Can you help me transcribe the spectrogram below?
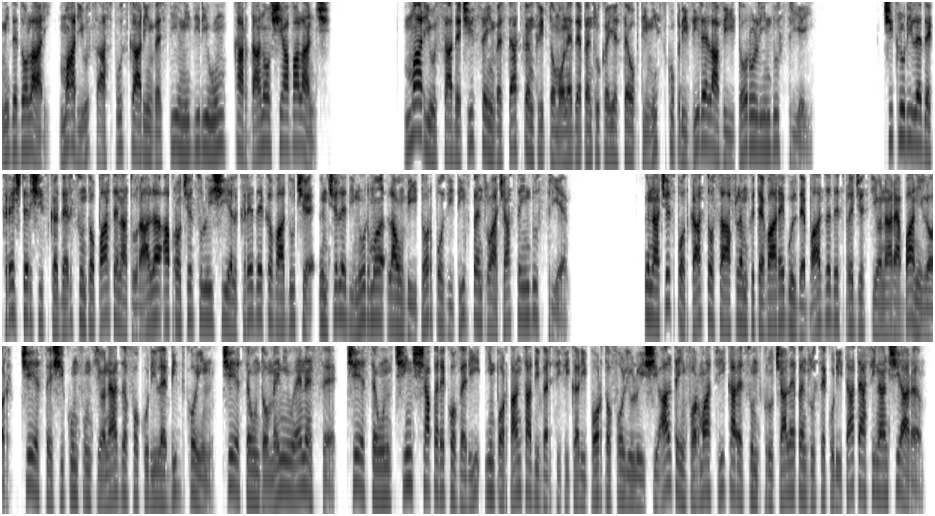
20.000 de dolari, Marius a spus că ar investi în Ethereum, Cardano și Avalanche. Marius a decis să investească în criptomonede pentru că este optimist cu privire la viitorul industriei. Ciclurile de creșteri și scăderi sunt o parte naturală a procesului și el crede că va duce, în cele din urmă, la un viitor pozitiv pentru această industrie. În acest podcast o să aflăm câteva reguli de bază despre gestionarea banilor, ce este și cum funcționează focurile Bitcoin, ce este un domeniu NS, ce este un 5-7 recovery, importanța diversificării portofoliului și alte informații care sunt cruciale pentru securitatea financiară.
